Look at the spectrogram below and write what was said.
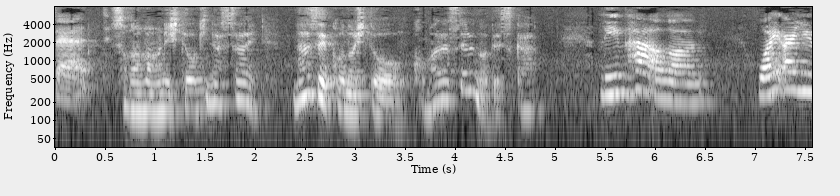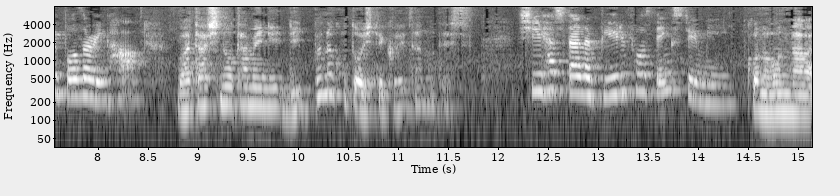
said, そのままにしておきなさいなぜこの人を困らせるのですか Leave her alone. Why are you bothering her? 私のために立派なことをしてくれたのです She has done a beautiful things to me. この女は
